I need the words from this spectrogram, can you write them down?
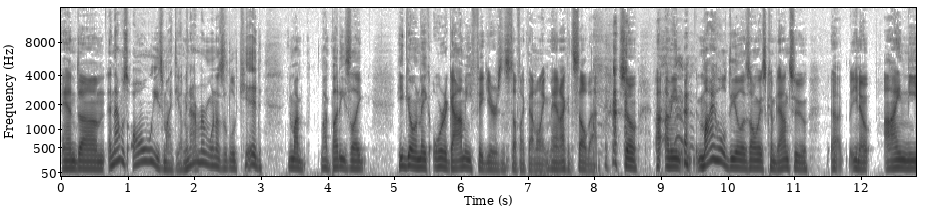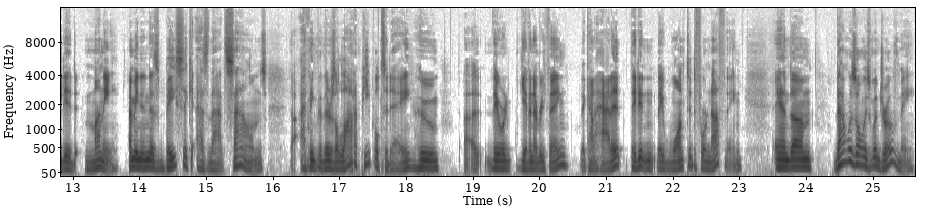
And um, and that was always my deal. I mean, I remember when I was a little kid, you know, my my buddies like. He'd go and make origami figures and stuff like that. I'm like, man, I could sell that. so, I I mean, my whole deal has always come down to, uh, you know, I needed money. I mean, and as basic as that sounds, I think that there's a lot of people today who uh, they were given everything. They kind of had it. They didn't. They wanted for nothing, and um, that was always what drove me.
